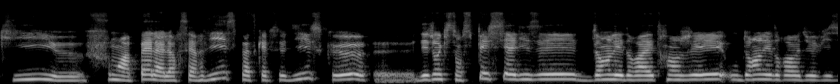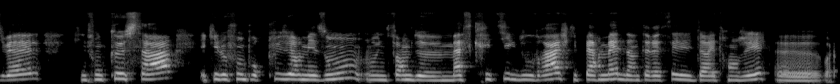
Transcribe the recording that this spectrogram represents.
qui euh, font appel à leurs services parce qu'elles se disent que euh, des gens qui sont spécialisés dans les droits étrangers ou dans les droits audiovisuels, qui ne font que ça et qui le font pour plusieurs maisons, ont une forme de masse critique d'ouvrages qui permettent d'intéresser les éditeurs étrangers. voilà.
